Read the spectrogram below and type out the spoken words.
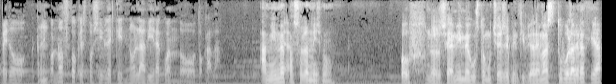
pero reconozco que es posible que no la viera cuando tocaba. A mí me pasó lo mismo. Uf, no lo sé, a mí me gustó mucho desde el principio. Además, tuvo la gracia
